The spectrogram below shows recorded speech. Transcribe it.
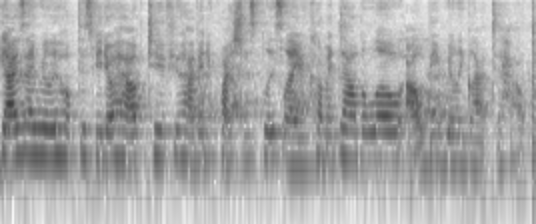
Guys, I really hope this video helped you. If you have any questions, please let your comment down below. I'll be really glad to help.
